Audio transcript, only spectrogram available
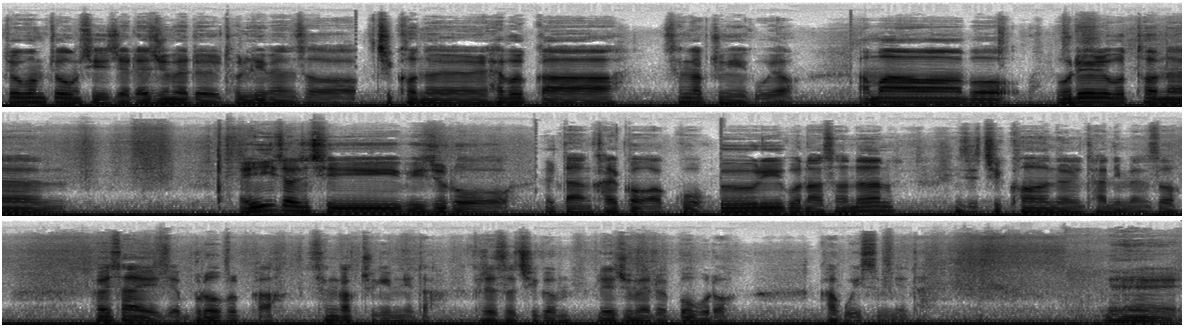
조금 조금씩 이제 레주메를 돌리면서 직컨을 해볼까 생각 중이고요. 아마 뭐 월요일부터는 에이전시 위주로 일단 갈 것 같고 그리고 나서는 이제 직컨을 다니면서 회사에 이제 물어볼까 생각 중입니다. 그래서 지금 레주메를 뽑으러 가고 있습니다. 네,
